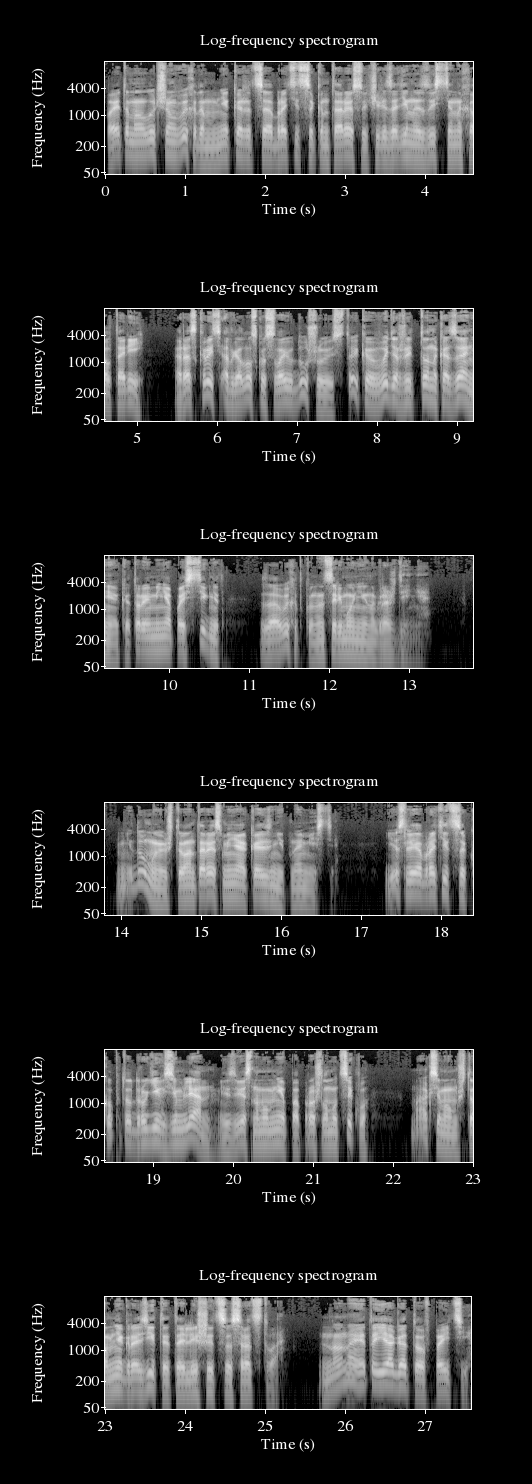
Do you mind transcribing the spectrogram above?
Поэтому лучшим выходом мне кажется обратиться к Антаресу через один из истинных алтарей, раскрыть отголоску свою душу и стойко выдержать то наказание, которое меня постигнет — за выходку на церемонии награждения. Не думаю, что Антарес меня казнит на месте. Если обратиться к опыту других землян, известному мне по прошлому циклу, максимум, что мне грозит, это лишиться сродства. Но на это я готов пойти.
